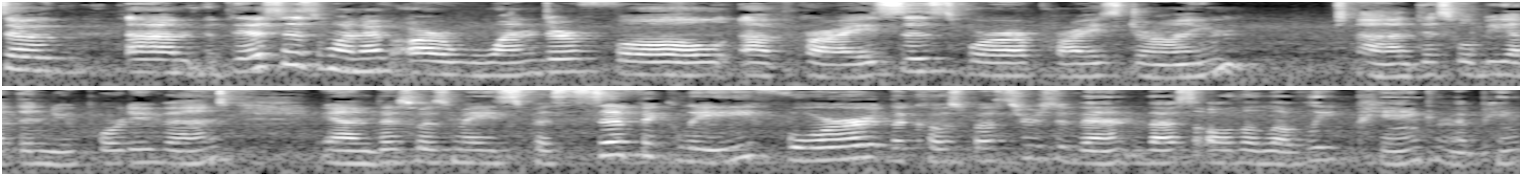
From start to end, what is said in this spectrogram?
So um, this is one of our wonderful uh, prizes for our prize drawing. Uh, this will be at the Newport event, and this was made specifically for the Coastbusters event. Thus, all the lovely pink and the pink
